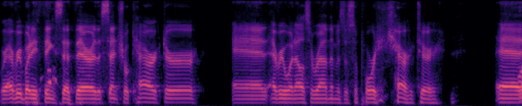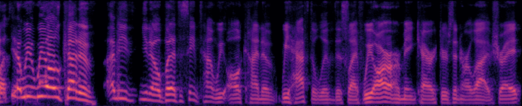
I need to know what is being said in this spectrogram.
where everybody thinks that they're the central character and everyone else around them is a supporting character and well, you know we, we all kind of i mean you know but at the same time we all kind of we have to live this life we are our main characters in our lives right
